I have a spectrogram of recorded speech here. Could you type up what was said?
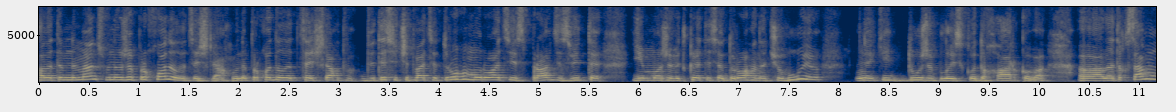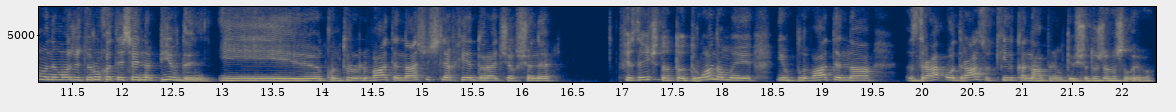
Але тим не менш вони вже проходили цей шлях. Вони проходили цей шлях у 2022 році. І справді звідти їм може відкритися дорога на Чугуїв, який дуже близько до Харкова. Е, Але так само вони можуть рухатися і на південь і контролювати наші шляхи. До речі, якщо не фізично, то дронами і впливати на одразу кілька напрямків, що дуже важливо.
